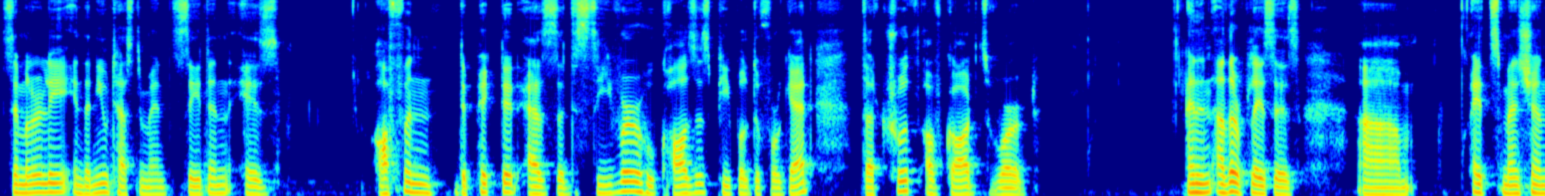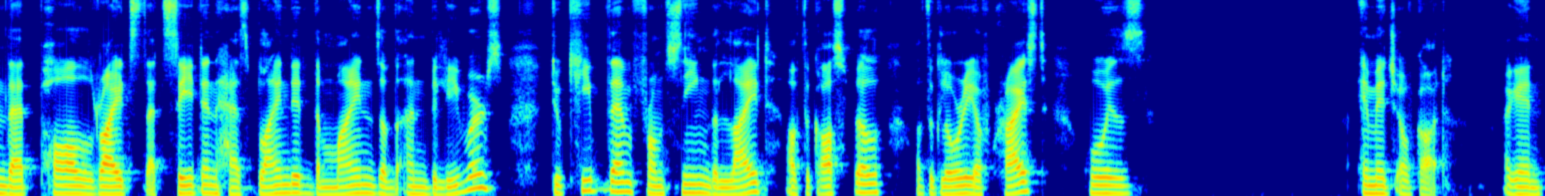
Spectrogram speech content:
Similarly, in the New Testament, Satan is often depicted as a deceiver who causes people to forget the truth of God's word. And in other places, um, it's mentioned that Paul writes that Satan has blinded the minds of the unbelievers to keep them from seeing the light of the gospel of the glory of Christ, who is image of God. Again,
